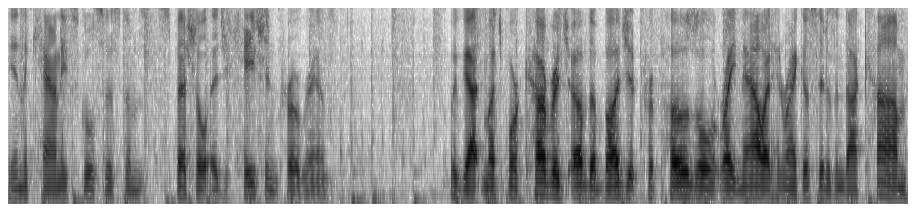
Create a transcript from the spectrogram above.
in the county school system's special education programs. We've got much more coverage of the budget proposal right now at henricocitizen.com.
